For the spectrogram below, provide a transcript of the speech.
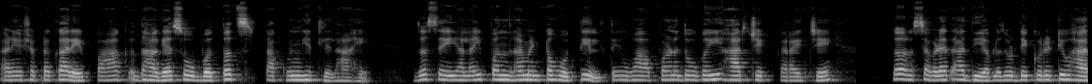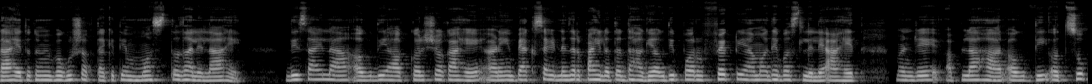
आणि अशा प्रकारे पाक धाग्यासोबतच टाकून घेतलेला आहे. जसे यालाही पंधरा मिनटं होतील तेव्हा आपण दोघंही हार चेक करायचे. तर सगळ्यात आधी आपला जो डेकोरेटिव्ह हार आहे तो तुम्ही बघू शकता किती मस्त झालेला आहे. दिसायला अगदी आकर्षक आहे आणि बॅक साईडने जर पाहिलं तर धागे अगदी परफेक्ट यामध्ये बसलेले आहेत. म्हणजे आपला हार अगदी अचूक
